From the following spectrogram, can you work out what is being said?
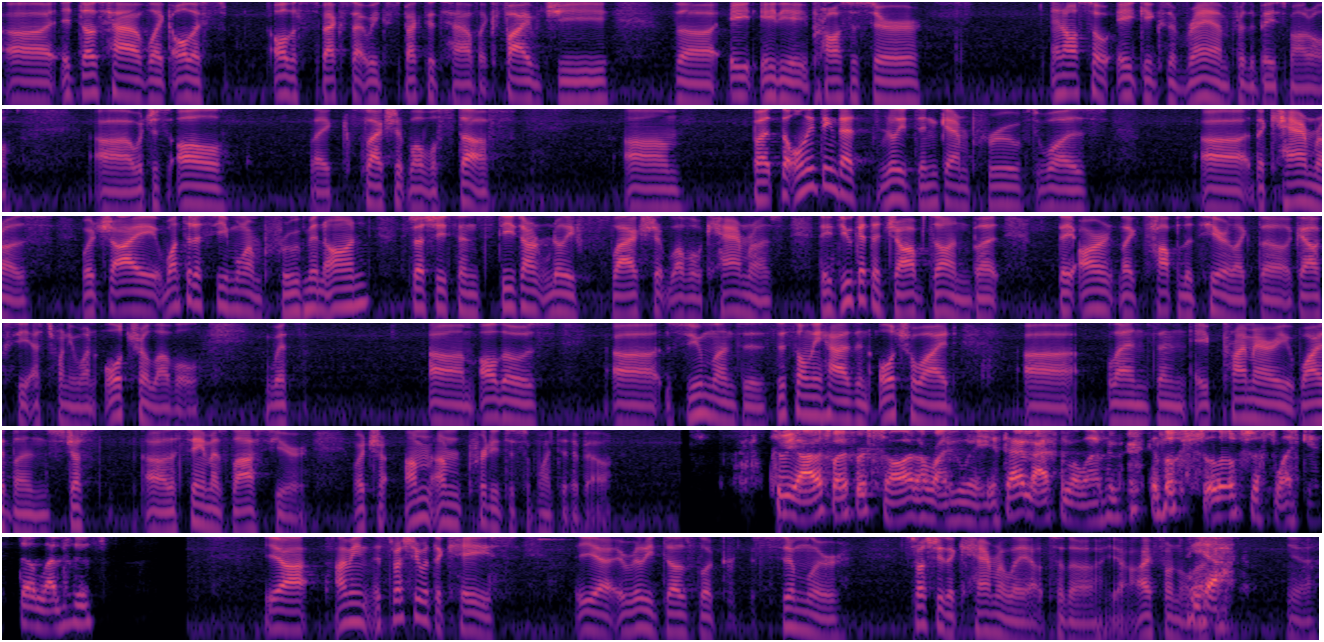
uh, it does have like all this all the specs that we expected to have, like 5G, the 888 processor, and also 8 gigs of RAM for the base model, uh, which is all like flagship level stuff. Um, but the only thing that really didn't get improved was uh, the cameras, which I wanted to see more improvement on, especially since these aren't really flagship level cameras. They do get the job done, but they aren't like top of the tier like the Galaxy S21 Ultra level with um, all those uh, zoom lenses. This only has an ultra wide uh, lens and a primary wide lens, just uh, the same as last year, which I'm, I'm pretty disappointed about. To be honest, when I first saw it, I'm like, wait, is that an iPhone 11? It looks it looks just like it. The lenses. Yeah, I mean, especially with the case, yeah, it really does look similar, especially the camera layout to the yeah iPhone 11. Yeah. Yeah.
